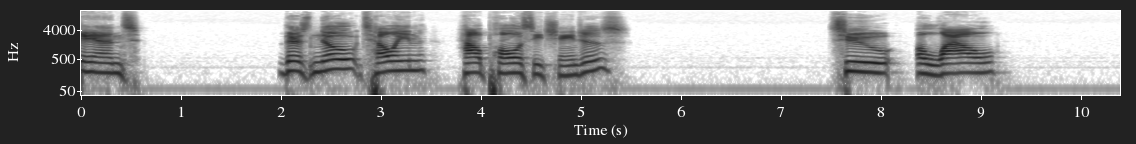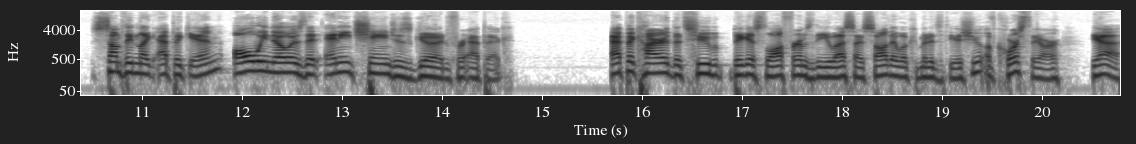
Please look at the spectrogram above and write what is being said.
and there's no telling how policy changes to allow something like Epic in. All we know is that any change is good for Epic. Epic hired the two biggest law firms in the US I saw. They were committed to the issue. Of course they are. Yeah.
